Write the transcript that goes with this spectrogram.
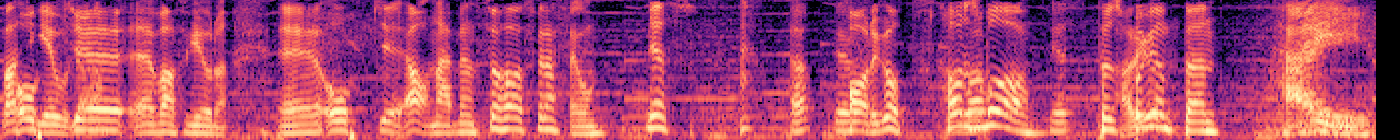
Varsågoda. Och, eh, varsågoda. Eh, och eh, ja, nej, men så hörs vi nästa gång. Yes. Ja, Ha det gott. Ha det så bra. Yes. Puss på gumpen. Hej.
